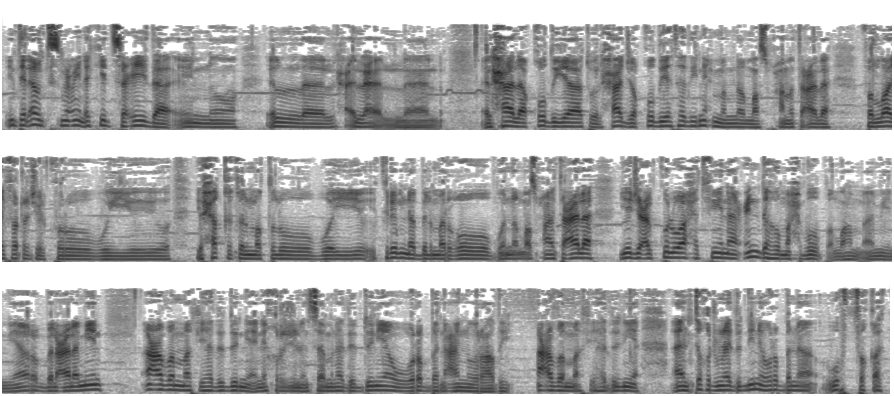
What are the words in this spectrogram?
أنت الآن تسمعين أكيد سعيدة إنه ال- الح- ال- ال- الحالة قضيت والحاجة قضيت هذه نعمة من الله سبحانه وتعالى فالله يفرج الكروب ويحقق المطلوب ويكرمنا بالمرغوب وأن الله سبحانه وتعالى يجعل كل واحد فينا عنده محبوب. اللهم آمين. يا رب العالمين. أعظم ما في هذه الدنيا أن يخرج الإنسان من هذه الدنيا وربنا عنه راضي. أعظم ما في هذه الدنيا. أن تخرج من هذه الدنيا وربنا وفقك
